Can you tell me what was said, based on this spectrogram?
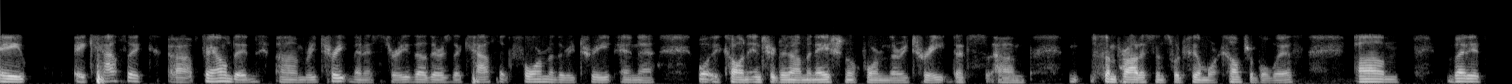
a a Catholic uh, founded um, retreat ministry, though there's a Catholic form of the retreat and a, what we call an interdenominational form of the retreat. That's um, some Protestants would feel more comfortable with, um, but it's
